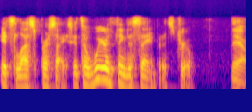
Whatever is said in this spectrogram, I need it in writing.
it's less precise. It's a weird thing to say, but it's true. Yeah.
